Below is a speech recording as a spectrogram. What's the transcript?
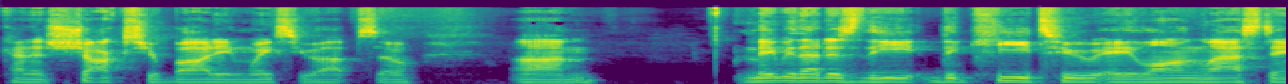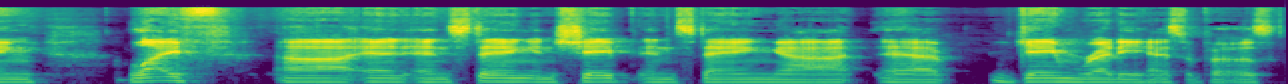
kind of shocks your body and wakes you up. So um, maybe that is the the key to a long lasting life uh, and and staying in shape and staying uh, uh, game ready, I suppose.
